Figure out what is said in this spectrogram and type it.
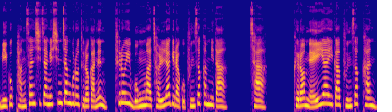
미국 방산 시장의 심장부로 들어가는 트로이 목마 전략이라고 분석합니다. 자, 그럼 AI가 분석한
